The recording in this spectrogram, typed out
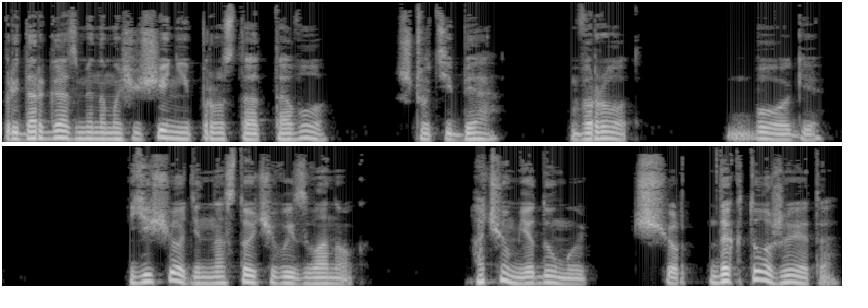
предоргазменном ощущении просто от того, что тебя в рот. Боги. Еще один настойчивый звонок. О чем я думаю? Черт, да кто же это?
